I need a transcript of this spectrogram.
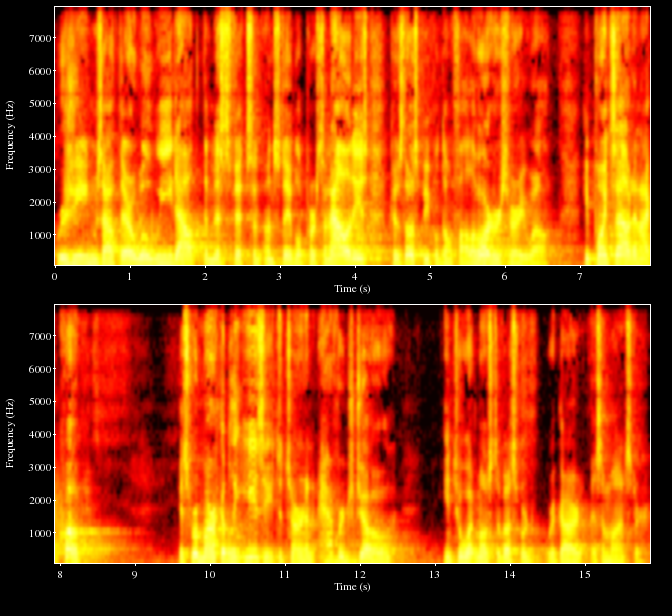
regimes out there will weed out the misfits and unstable personalities because those people don't follow orders very well. He points out, and I quote, it's remarkably easy to turn an average Joe into what most of us would regard as a monster.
